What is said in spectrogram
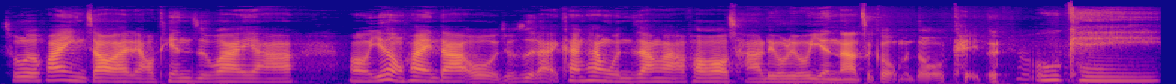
除了欢迎找我来聊天之外呀，哦，也很欢迎大家偶尔就是来看看文章啊，泡泡茶，留留言啊，这个我们都 OK 的。OK，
